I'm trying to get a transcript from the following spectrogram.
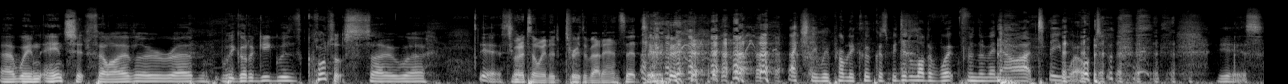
uh, when Ansett fell over, uh, we got a gig with Qantas. So uh, yeah, Do you want to tell me the truth about Ansett too? Actually, we probably could because we did a lot of work from them in our IT world. yes.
